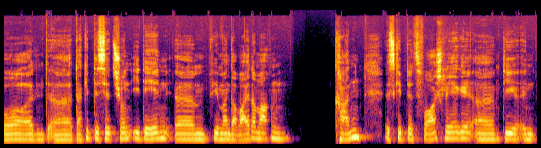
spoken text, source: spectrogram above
Und da gibt es jetzt schon Ideen, ähm, wie man da weitermachen kann. Es gibt jetzt Vorschläge, die in,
